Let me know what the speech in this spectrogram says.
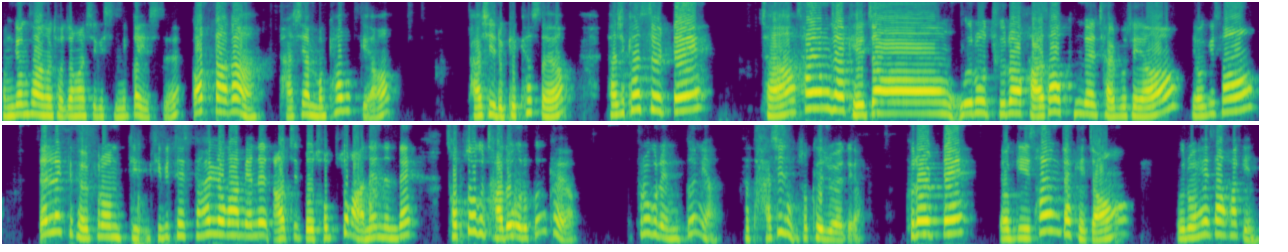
변경사항을 저장하시겠습니까? yes. 껐다가 다시 한번 켜볼게요. 다시 이렇게 켰어요. 다시 켰을 때, 자, 사용자 계정으로 들어가서, 근데 잘 보세요. 여기서 셀렉트 별프롬 DB 테스트 하려고 하면은 아직 너 접속 안 했는데 접속은 자동으로 끊겨요. 프로그램 끄면. 다시 접속해줘야 돼요. 그럴 때 여기 사용자 계정으로 해서 확인.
